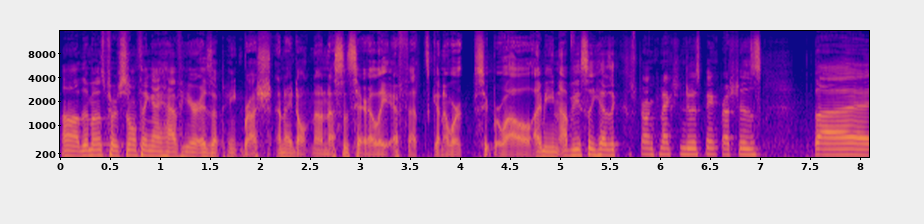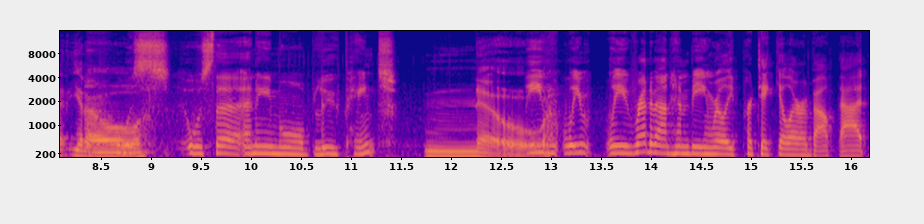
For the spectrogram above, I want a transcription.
Uh, the most personal thing I have here is a paintbrush, and I don't know necessarily if that's going to work super well. I mean, obviously, he has a strong connection to his paintbrushes, but, you know, Was was there any more blue paint? no. We, we, we read about him being really particular about that.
